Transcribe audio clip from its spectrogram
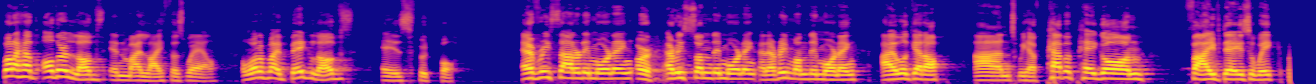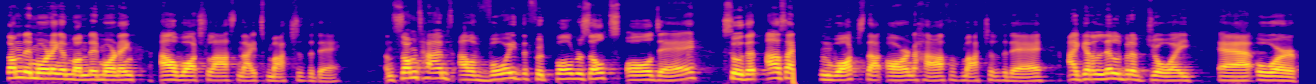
But I have other loves in my life as well. And one of my big loves is football. Every Saturday morning, or every Sunday morning, and every Monday morning, I will get up and we have Peppa Pig on five days a week. Sunday morning and Monday morning, I'll watch last night's match of the day. And sometimes I'll avoid the football results all day so that as I and watch that hour and a half of match of the day, I get a little bit of joy uh, or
